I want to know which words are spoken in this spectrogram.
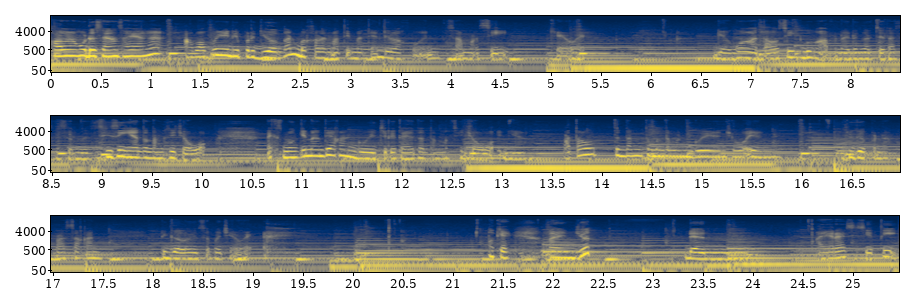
Kalau yang udah sayang sayangnya apa pun yang diperjuangkan bakalan mati-matian dilakukan sama si cewek. Ya gue nggak tahu sih gue nggak pernah dengar cerita sisinya tentang si cowok. Next mungkin nanti akan gue ceritain tentang si cowoknya atau tentang teman-teman gue yang cowok yang juga pernah merasakan digalauin sama cewek. Oke okay, lanjut. Dan akhirnya si Siti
